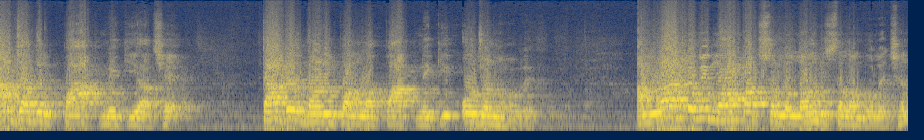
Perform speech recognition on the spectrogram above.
আর যাদের পাপ নেকি আছে, তাদের দাড়ি পাল্লা পাপ নেকি ওজন হবে। আল্লাহ নবী মোহাম্মদ সাল্লাম বলেছেন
